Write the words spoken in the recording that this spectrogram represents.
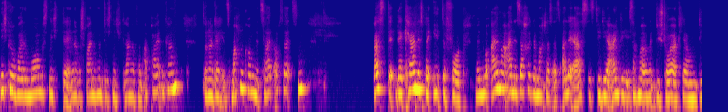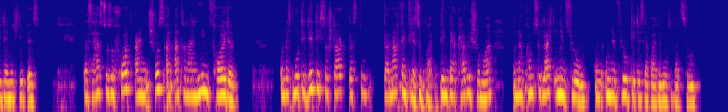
nicht nur, weil du morgens nicht, der innere Schweinehund dich nicht lange von abhalten kann, sondern gleich ins Machen kommen, eine Zeit auch setzen was der, der Kern ist bei Eat the Frog. Wenn du einmal eine Sache gemacht hast als allererstes, die dir eigentlich, ich sag mal, die Steuererklärung, die dir nicht lieb ist, das hast du sofort einen Schuss an Adrenalin, Freude. Und das motiviert dich so stark, dass du danach denkst, ja super, den Berg habe ich schon mal. Und dann kommst du leicht in den Flow. Und um den Flow geht es ja bei der Motivation.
